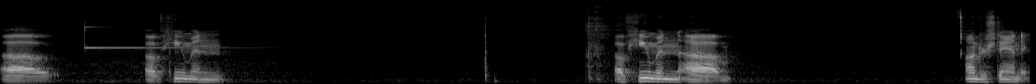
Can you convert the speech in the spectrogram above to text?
uh, of human of human um, understanding,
